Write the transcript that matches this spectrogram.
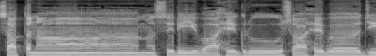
ਸਤਨਾਮ ਸ੍ਰੀ ਵਾਹਿਗੁਰੂ ਸਾਹਿਬ ਜੀ।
